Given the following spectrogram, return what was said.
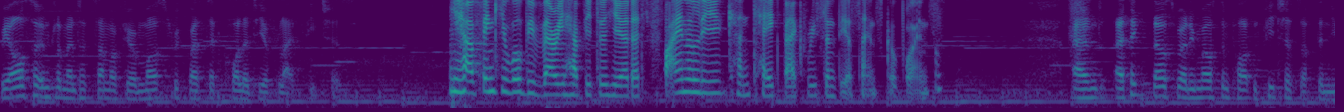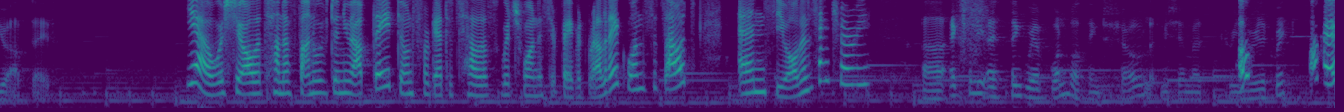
We also implemented some of your most requested quality of life features. Yeah, I think you will be very happy to hear that you finally can take back recently assigned skill points. And I think those were the most important features of the new update. Yeah, wish you all a ton of fun with the new update. Don't forget to tell us which one is your favorite relic once it's out. And see you all in the sanctuary. Uh, actually, I think we have one more thing to show. Let me share my screen Oh. really quick. Okay.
